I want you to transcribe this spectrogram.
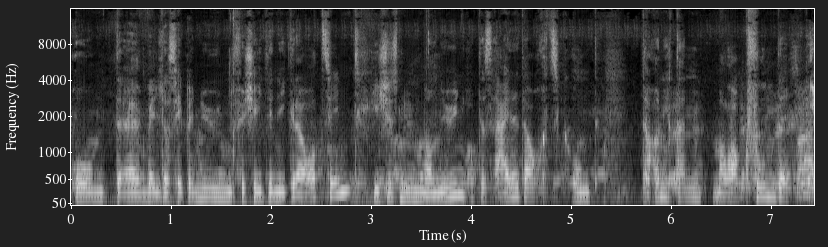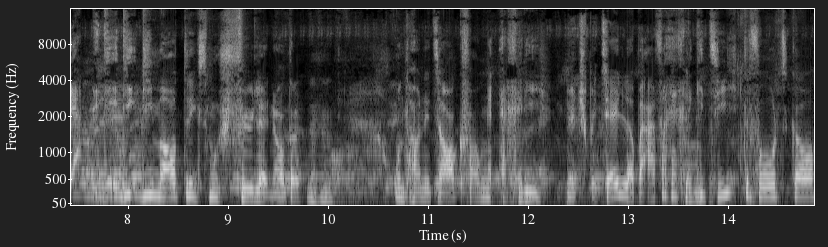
Und äh, weil das eben neun verschiedene Grad sind, ist es 9 mal 9, das 81. Und da habe ich dann mal angefunden, ja, die, die, die Matrix musst du füllen, oder? Mhm und habe jetzt angefangen, ein bisschen, nicht speziell, aber einfach ein bisschen gezielter vorzugehen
